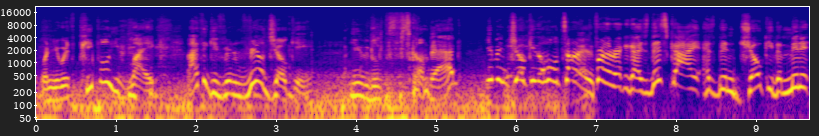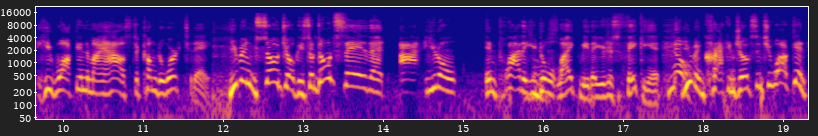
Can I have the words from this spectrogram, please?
when you're with people you like, I think you've been real jokey, you scumbag. You've been jokey the whole time. For the record, guys, this guy has been jokey the minute he walked into my house to come to work today. You've been so jokey, so don't say that uh, you don't imply that you don't like me, that you're just faking it. No. You've been cracking jokes since you walked in.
